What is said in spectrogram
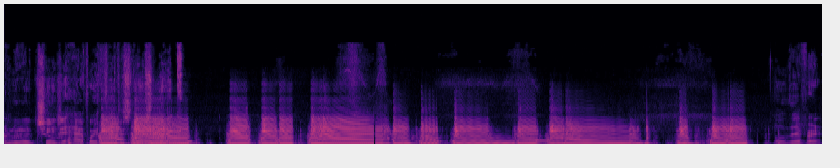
I'm going to change it halfway through this next lick. A little different.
